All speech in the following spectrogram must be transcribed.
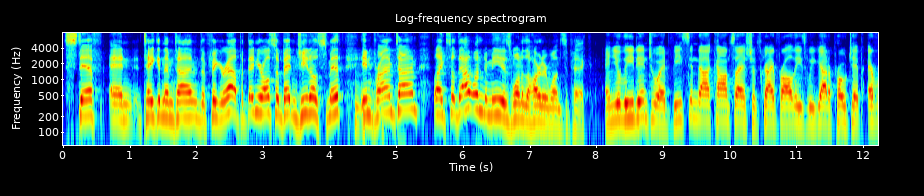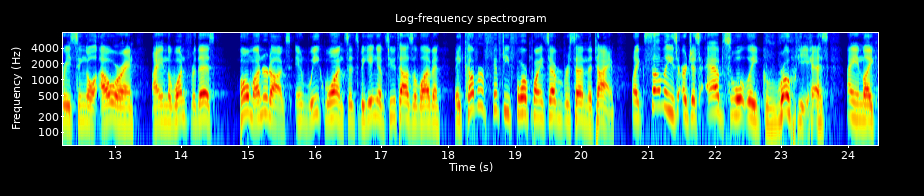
stiff and taking them time to figure out. But then you're also betting Geno Smith in prime time, like so. That one to me is one of the harder ones to pick. and you lead into it. VSIN.com slash subscribe for all these. We got a pro tip every single hour. And I am the one for this home underdogs in week one since the beginning of 2011, they cover 54.7% of the time. Like some of these are just absolutely grody. As I mean, like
